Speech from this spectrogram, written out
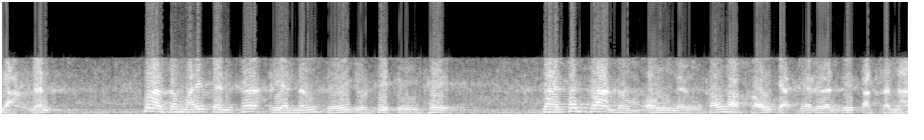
อย่างนั้น เมื่อสมัยเป็นพระเรียนหนังสืออยู่ที่กรุงเทพได้พบพระหนุ่มองค์หนึ่งเขาว่าเขาจะเจริญวิปัสสนา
